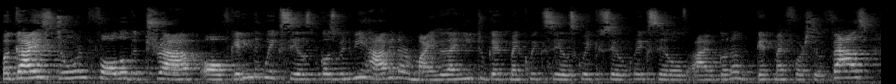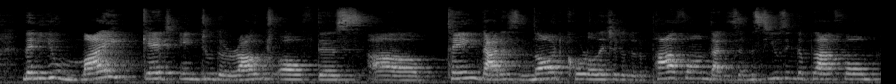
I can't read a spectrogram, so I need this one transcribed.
but guys, don't follow the trap of getting the quick sales because when we have in our mind that I need to get my quick sales, quick sale, quick sales, I'm gonna get my first sale fast, then you might get into the route of this uh, thing that is not correlated to the platform, that is misusing the platform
